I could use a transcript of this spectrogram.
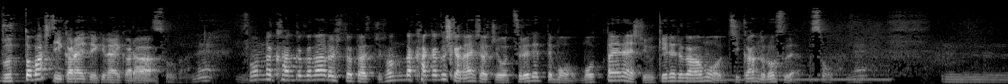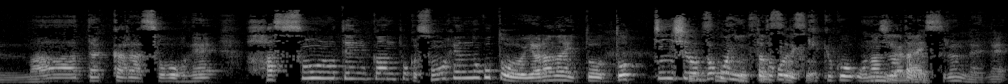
ぶっ飛ばしていかないといけないから、そうだね。そんな感覚のある人たち、そんな感覚しかない人たちを連れてってももったいないし、受け入れる側も時間のロスだよ。そうだね。うーんまあだからそうね。発想の転換とかその辺のことをやらないとどっちにしろどこに行ったところで結局同じだったりするんだよね。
